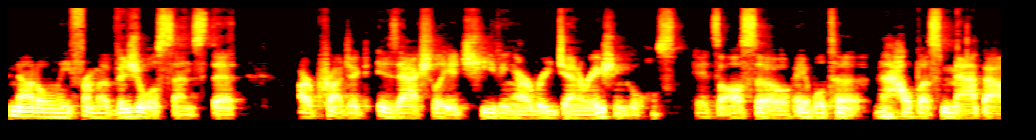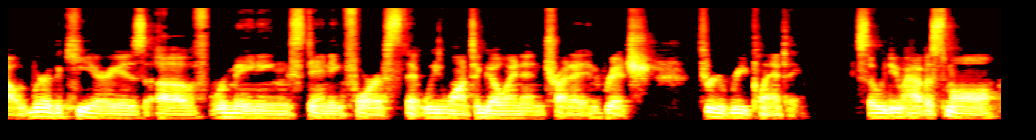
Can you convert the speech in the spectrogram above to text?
not only from a visual sense that our project is actually achieving our regeneration goals. It's also able to help us map out where the key areas of remaining standing forests that we want to go in and try to enrich through replanting. So we do have a small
